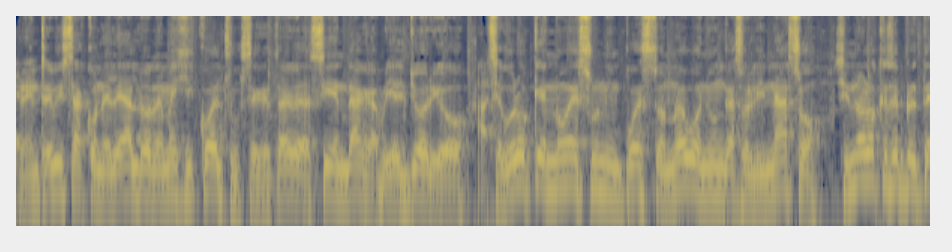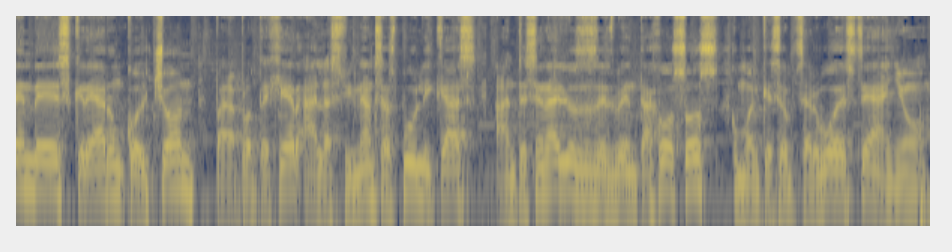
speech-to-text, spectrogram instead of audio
En entrevista con el Lealdo de México, el subsecretario de Hacienda, Gabriel Llorio, aseguró que no es un impuesto nuevo ni un gasolinazo, sino lo que se pretende es crear un colchón para proteger a las finanzas públicas ante escenarios desventajosos como el que se observó este año.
